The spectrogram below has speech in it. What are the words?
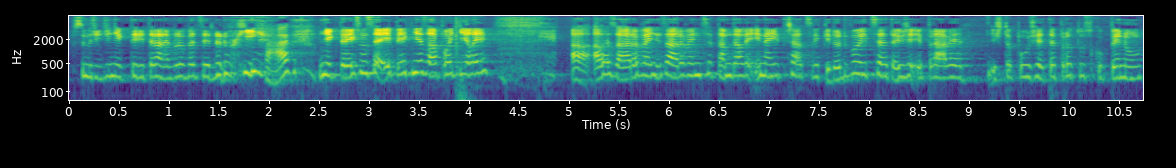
Musím říct, že některý teda nebyly vůbec jednoduchý. Fakt? Některých jsme se i pěkně zapotili. A, ale zároveň, zároveň se tam dali i najít třeba cviky do dvojice, takže i právě, když to použijete pro tu skupinu,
